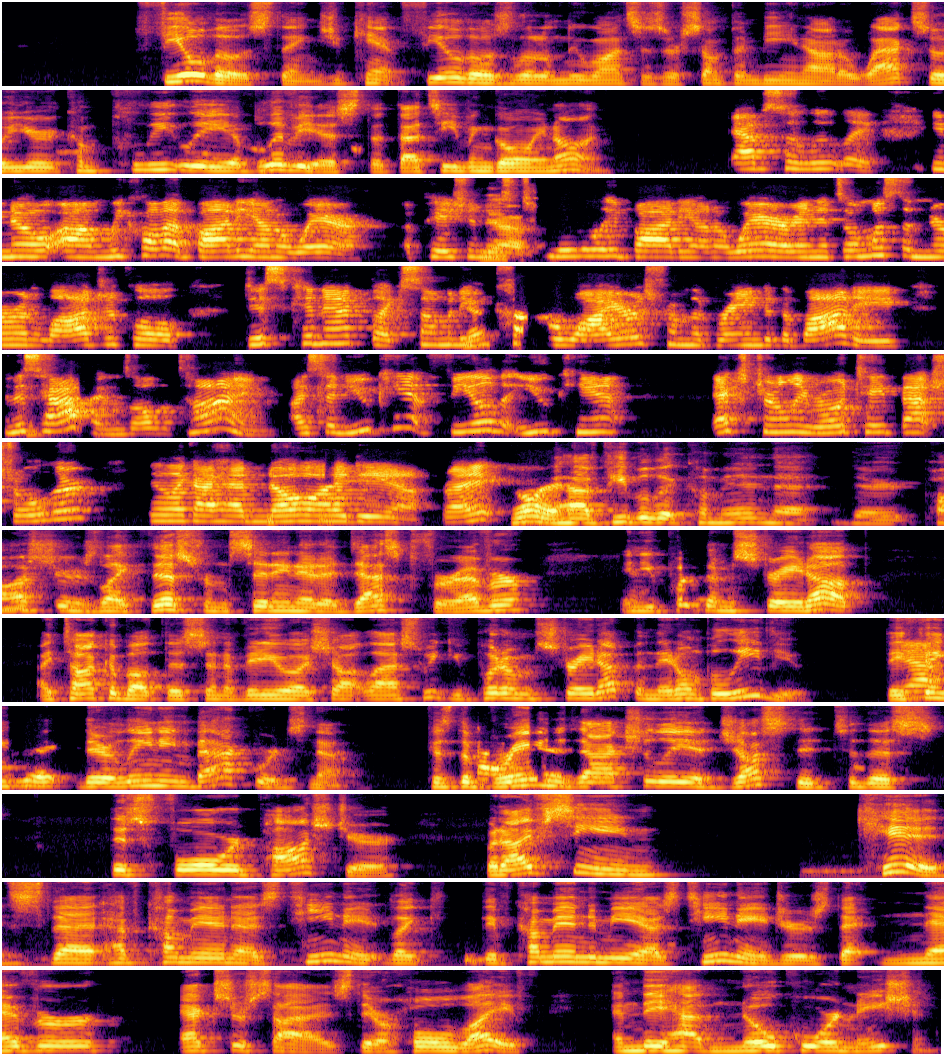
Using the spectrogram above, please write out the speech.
feel those things. You can't feel those little nuances or something being out of whack. So you're completely oblivious that that's even going on. Absolutely. You know, um, we call that body unaware. A patient Yeah. is totally body unaware, and it's almost a neurological disconnect, like somebody Yeah. cut the wires from the brain to the body. And this happens all the time. I said, You can't feel that you can't externally rotate that shoulder. They're like, I had no idea, right? No, I have people that come in that their posture is like this from sitting at a desk forever, and you put them straight up. I talk about this in a video I shot last week. You put them straight up, and they don't believe you. They Yeah. think that they're leaning backwards now because the brain is actually adjusted to this this forward posture. But I've seen kids that have come in as teenage like they've come into me as teenagers that never exercise their whole life and they have no coordination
